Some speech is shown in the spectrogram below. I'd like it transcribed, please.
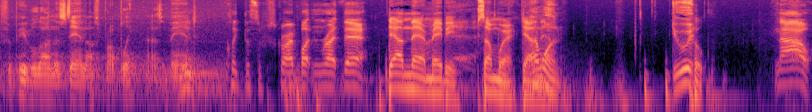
for people to understand us properly as a band. Click the subscribe button right there. Down there, maybe. Somewhere down That there. one. Do it. Cool. Now.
